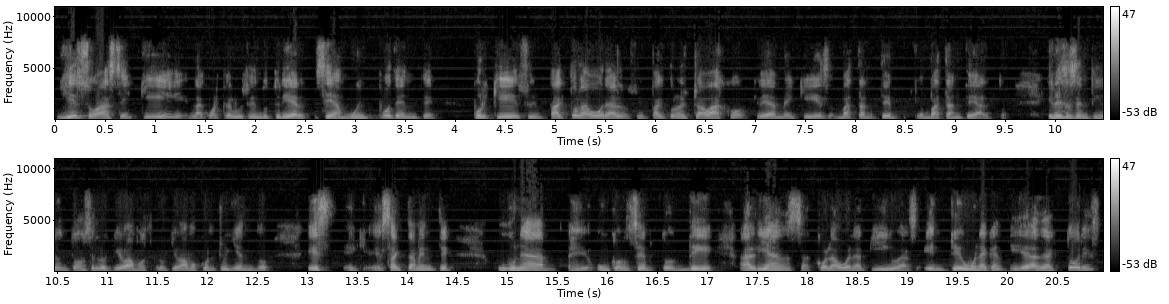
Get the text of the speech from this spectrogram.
Y eso hace que la cuarta revolución industrial sea muy potente porque su impacto laboral, su impacto en el trabajo, créanme que es bastante, bastante alto. En ese sentido, entonces, lo que vamos, lo que vamos construyendo es eh, exactamente una, eh, un concepto de alianzas colaborativas entre una cantidad de actores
